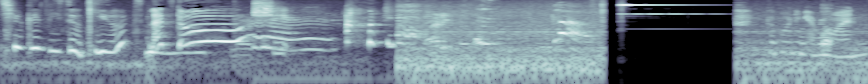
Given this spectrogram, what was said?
that you could be so cute. Let's go. She Ready? Go. Good morning, everyone.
